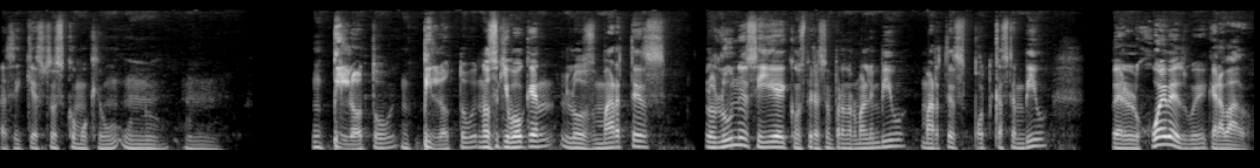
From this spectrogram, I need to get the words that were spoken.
Así que esto es como que un, un piloto, un piloto. No se equivoquen, los martes, los lunes sigue Conspiración Paranormal en vivo, martes podcast en vivo, pero el jueves, güey, grabado.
